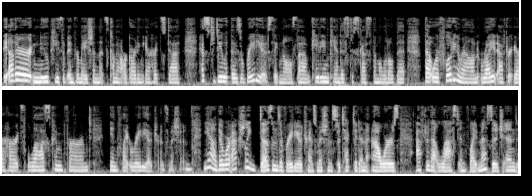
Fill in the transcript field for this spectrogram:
the other new piece of information that's come out regarding Earhart's death has to do with those radio signals. Um, Katie and Candace discussed them a little bit that were floating around right after Earhart's last confirmed in-flight radio transmission. Yeah, there were actually dozens of radio transmissions detected in the hours after that last in-flight message, and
